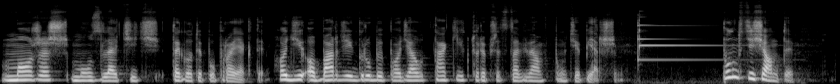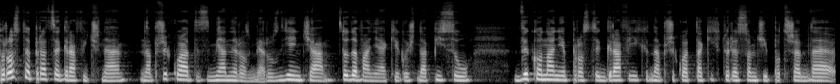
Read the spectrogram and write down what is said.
możesz mu zlecić tego typu projekty. Chodzi o bardziej gruby podział, taki, który przedstawiłam w punkcie pierwszym. Punkt dziesiąty. Proste prace graficzne, na przykład zmiany rozmiaru zdjęcia, dodawanie jakiegoś napisu, wykonanie prostych grafik, na przykład takich, które są Ci potrzebne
